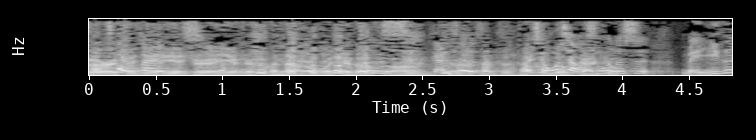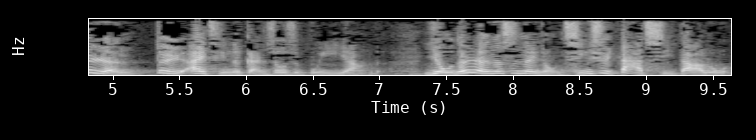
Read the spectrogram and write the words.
老师最近也是也是困难了，我知道。感受也是，而且我想说的是，每一个人对于爱情的感受是不一样的。有的人呢是那种情绪大起大落，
